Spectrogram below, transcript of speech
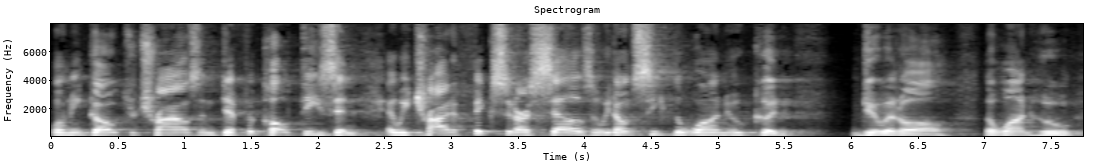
when we go through trials and difficulties and, and we try to fix it ourselves and we don't seek the one who could do it all, the one who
